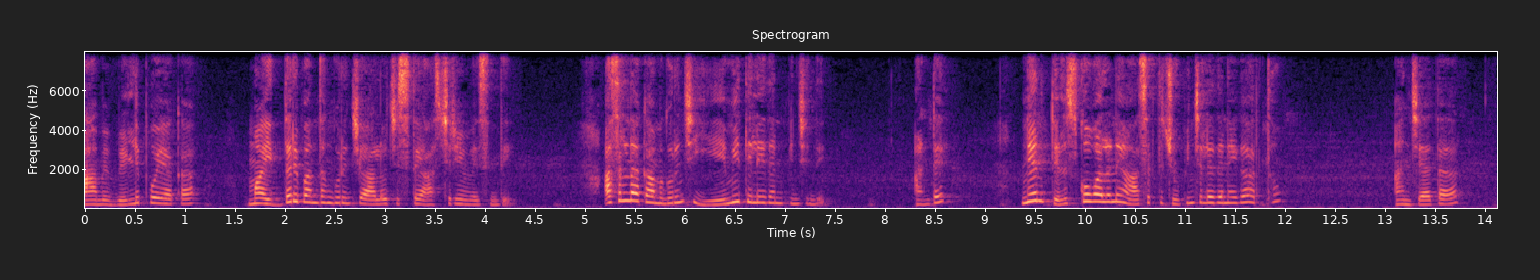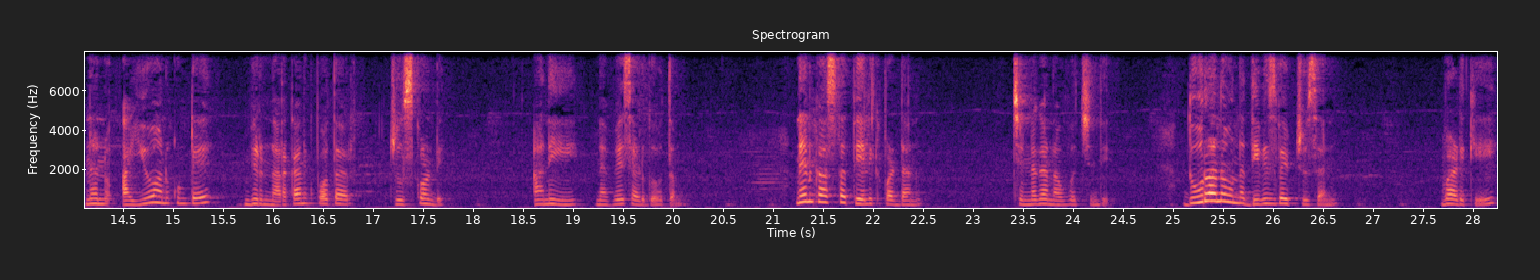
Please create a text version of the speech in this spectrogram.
ఆమె వెళ్ళిపోయాక మా ఇద్దరి బంధం గురించి ఆలోచిస్తే ఆశ్చర్యం వేసింది. అసలు నాకు ఆమె గురించి ఏమీ తెలియదనిపించింది. అంటే నేను తెలుసుకోవాలనే ఆసక్తి చూపించలేదనేగా అర్థం? అంచేత నన్ను అయ్యో అనుకుంటే మీరు నరకానికి పోతారు చూసుకోండి అని నవ్వేశాడు గౌతమ్. నేను కాస్త తేలికపడ్డాను చిన్నగా నవ్వొచ్చింది. దూరాన ఉన్న దివిజ్ వైపు చూశాను. వాడికి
